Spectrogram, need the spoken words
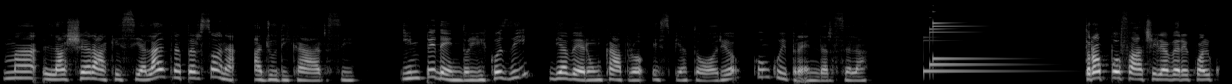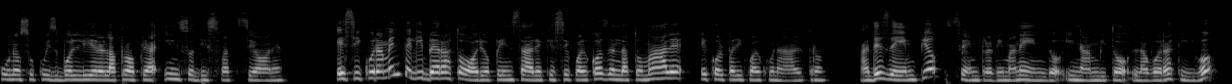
ma lascerà che sia l'altra persona a giudicarsi, impedendogli così di avere un capro espiatorio con cui prendersela. Troppo facile avere qualcuno su cui sbollire la propria insoddisfazione. È sicuramente liberatorio pensare che se qualcosa è andato male è colpa di qualcun altro. Ad esempio, sempre rimanendo in ambito lavorativo,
